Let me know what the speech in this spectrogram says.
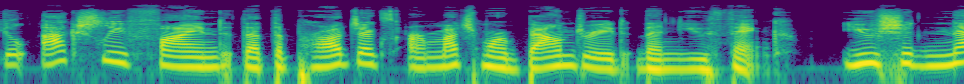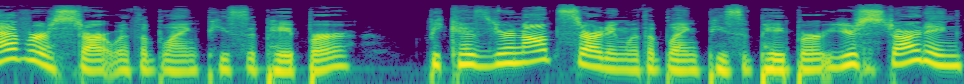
you'll actually find that the projects are much more boundaried than you think. You should never start with a blank piece of paper because you're not starting with a blank piece of paper. You're starting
